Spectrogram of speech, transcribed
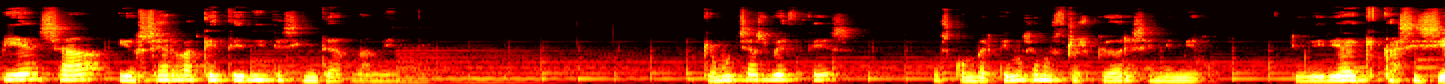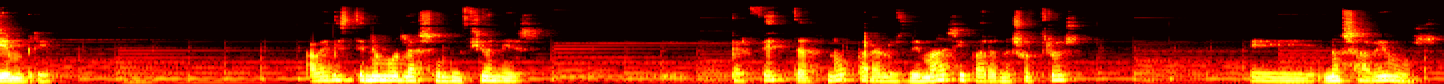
Piensa y observa qué te dices internamente. Porque muchas veces nos convertimos en nuestros peores enemigos. Yo diría que casi siempre. A veces tenemos las soluciones perfectas ¿no? para los demás y para nosotros eh, no sabemos.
